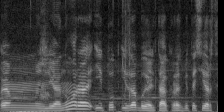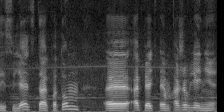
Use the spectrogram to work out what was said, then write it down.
эм, Леонора и тут Изабель. Так, разбито сердце исцеляется. Так, потом э, опять эм, оживление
